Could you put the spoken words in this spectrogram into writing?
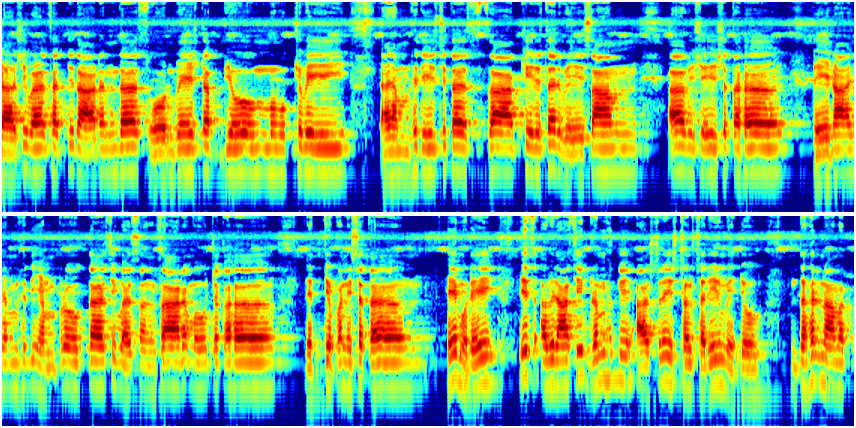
स शिव सच्चिदानंद सोन्वेष्टभ्यो मुमुक्षुभि। अयम हृदय स्थित साक्षिर्सर्वेशा अविशेषतः। तेनायम हृदय प्रोक्त शिव संसारमोचक। नित्योपनिषद हे मुरे, इस अविनाशी ब्रह्म के आश्रय स्थल शरीर में जो दहर नामक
